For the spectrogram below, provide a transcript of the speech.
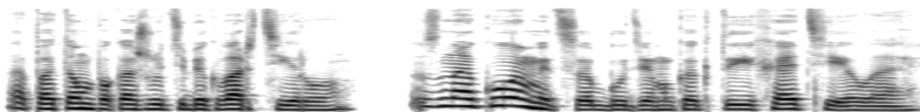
а потом покажу тебе квартиру. Знакомиться будем, как ты и хотела.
